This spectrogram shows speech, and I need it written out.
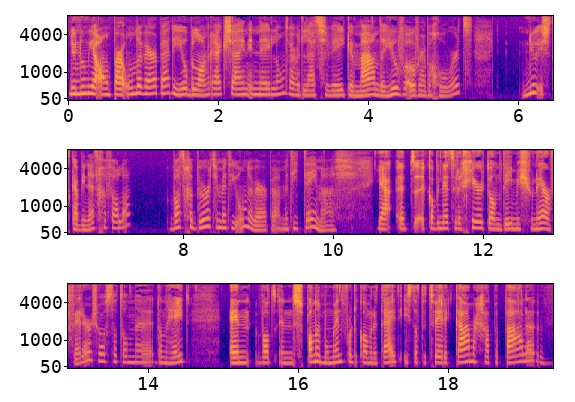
Nu noem je al een paar onderwerpen die heel belangrijk zijn in Nederland, waar we de laatste weken, maanden heel veel over hebben gehoord. Nu is het kabinet gevallen. Wat gebeurt er met die onderwerpen, met die thema's? Ja, het kabinet regeert dan demissionair verder, zoals dat dan, eh, dan heet. En wat een spannend moment voor de komende tijd is dat de Tweede Kamer gaat bepalen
